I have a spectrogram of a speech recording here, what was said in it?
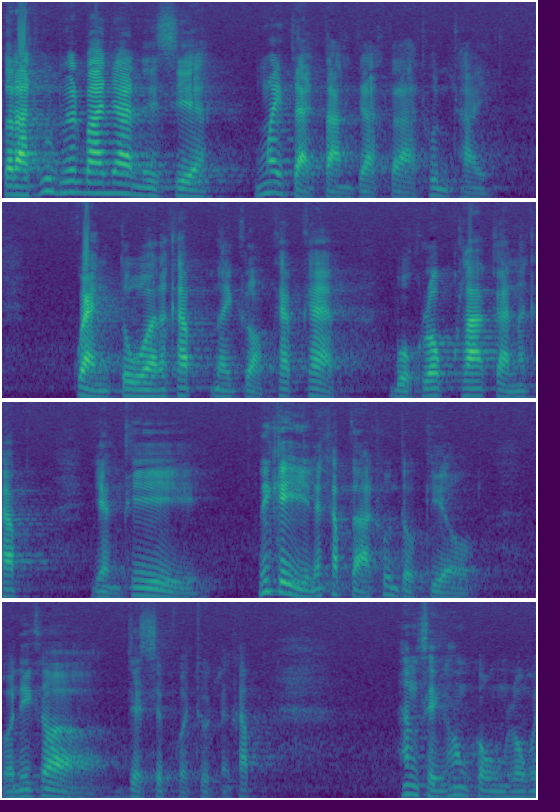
ตลาดหุ้นเพื่อนบ้านย่านเอเชียไม่แตกต่างจากตลาดหุ้นไทย แกว่งตัวนะครับในกรอบแคบๆ บวกลบคละกันนะครับ อย่างที่นิกเคอินะครับตลาดหุ้นโตเกียว วันนี้ก็ 70 กว่าจุดนะครับฮั่งเส็งฮ่องกงลงไป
